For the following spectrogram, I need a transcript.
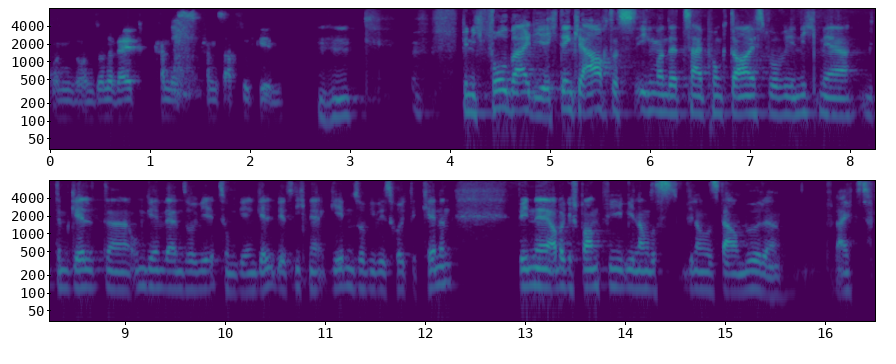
Und, und so eine Welt kann es, kann es absolut geben. Mhm bin ich voll bei dir. Ich denke auch, dass irgendwann der Zeitpunkt da ist, wo wir nicht mehr mit dem Geld äh, umgehen werden, so wie wir jetzt umgehen. Geld wird es nicht mehr geben, so wie wir es heute kennen. Bin äh, aber gespannt, wie, wie lange das, wie das dauern würde. Vielleicht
